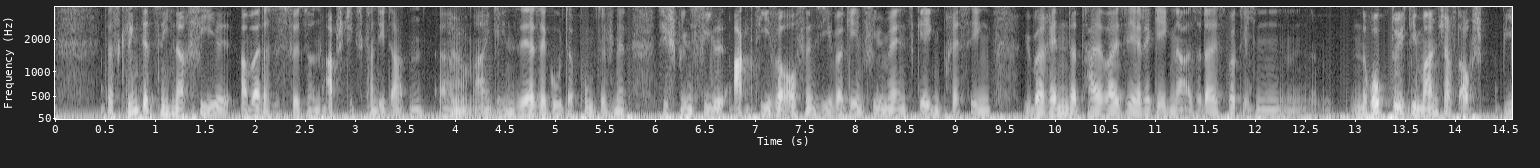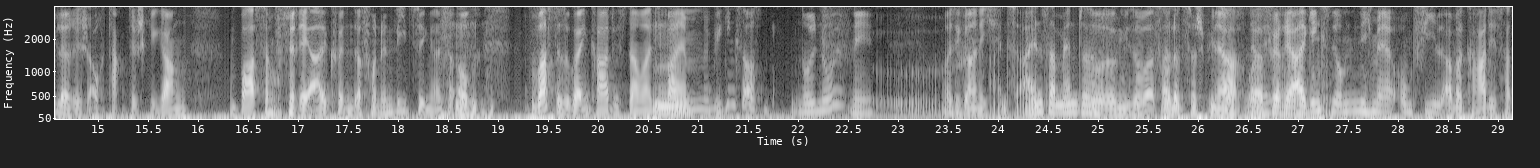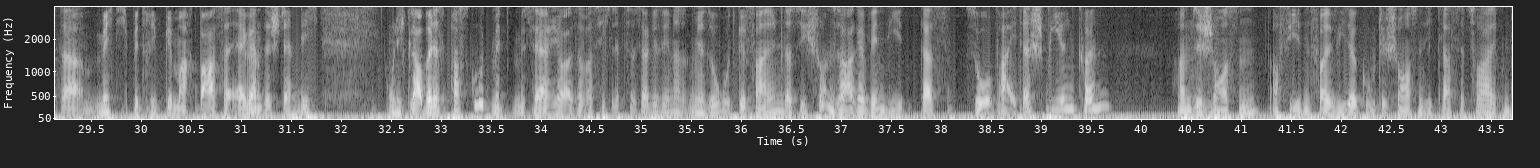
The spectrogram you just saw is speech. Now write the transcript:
Das klingt jetzt nicht nach viel, aber das ist für so einen Abstiegskandidaten ähm, ja. eigentlich ein sehr, sehr guter Punkteschnitt. Sie spielen viel aktiver, offensiver, gehen viel mehr ins Gegenpressing, überrennen da teilweise ihre Gegner. Also da ist wirklich ein, ein Ruck durch die Mannschaft, auch spielerisch, auch taktisch gegangen. Und Barca und Real können davon ein Lied singen. Also auch, du warst ja sogar in Cadiz damals mhm. beim, wie ging es aus? 0-0? Nee, weiß ich gar nicht. 1-1 am Ende. So irgendwie sowas. Vorletzter also, Spieltag. Ja, ja für Real ging es um, nicht mehr um viel, aber Cadiz hat da mächtig Betrieb gemacht. Barca ärgern ja. sie ständig. Und ich glaube, das passt gut mit, Sergio. Also, was ich letztes Jahr gesehen habe, hat mir so gut gefallen, dass ich schon sage, wenn die das so weiterspielen können, haben sie mhm. Chancen, auf jeden Fall wieder gute Chancen, die Klasse zu halten.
